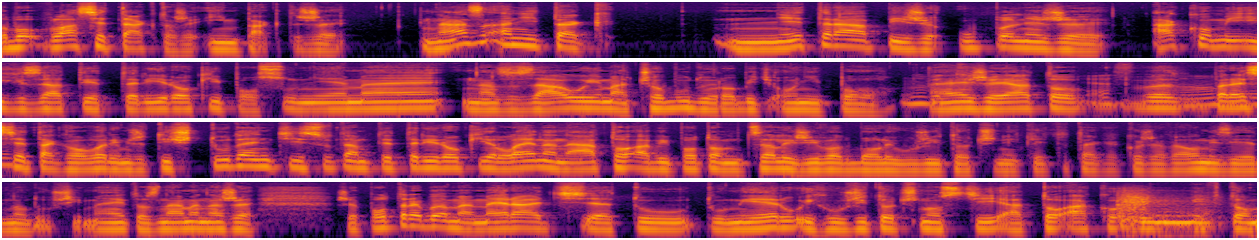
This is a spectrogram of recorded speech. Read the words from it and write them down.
lebo vlastne takto, že impact, že nás ani tak netrápi, že úplne, že ako my ich za tie 3 roky posunieme, nás zaujíma, čo budú robiť oni po. No, He, že ja to jasne, no, presne je. tak hovorím, že tí študenti sú tam tie 3 roky len na to, aby potom celý život boli užitoční, keď to tak akože veľmi zjednodušíme. He, to znamená, že, že potrebujeme merať tú, tú mieru ich užitočnosti a to, ako im v tom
